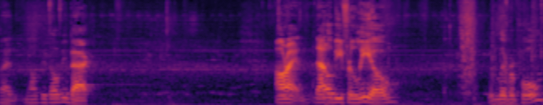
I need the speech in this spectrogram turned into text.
But they'll be, they'll be back. All right, that'll be for Leo with Liverpool.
